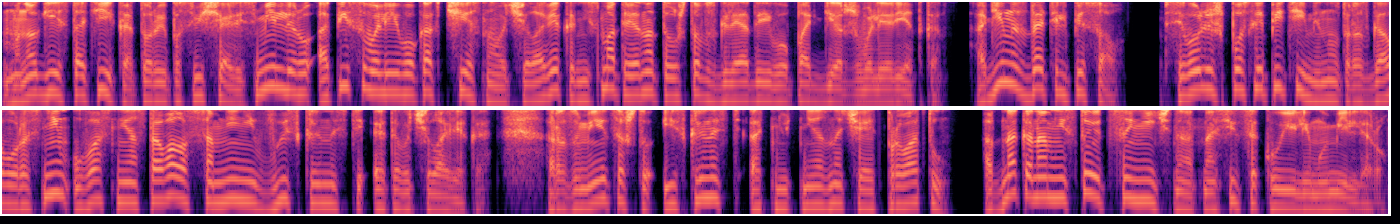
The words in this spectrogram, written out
Многие статьи, которые посвящались Миллеру, описывали его как честного человека, несмотря на то, что взгляды его поддерживали редко. Один издатель писал, «Всего лишь после пяти минут разговора с ним у вас не оставалось сомнений в искренности этого человека. Разумеется, что искренность отнюдь не означает правоту. Однако нам не стоит цинично относиться к Уильяму Миллеру.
